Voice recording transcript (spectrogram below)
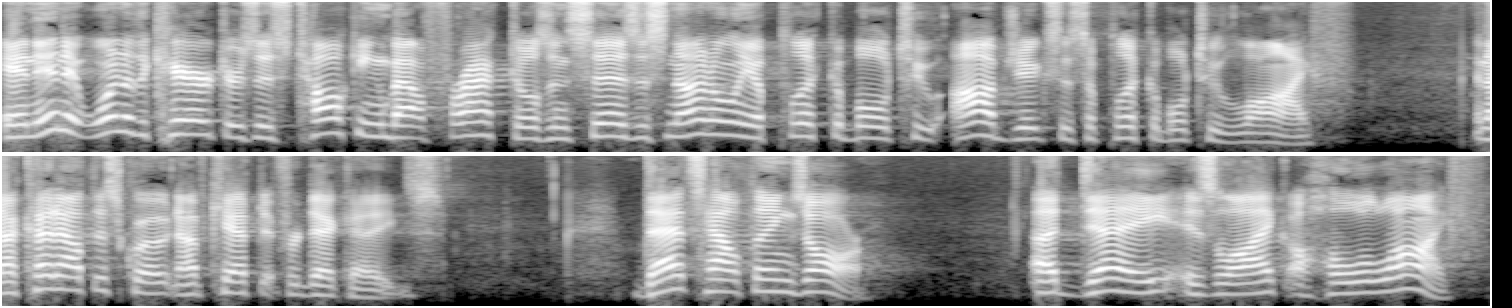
And in it, one of the characters is talking about fractals and says it's not only applicable to objects, it's applicable to life. And I cut out this quote and I've kept it for decades. That's how things are. A day is like a whole life.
